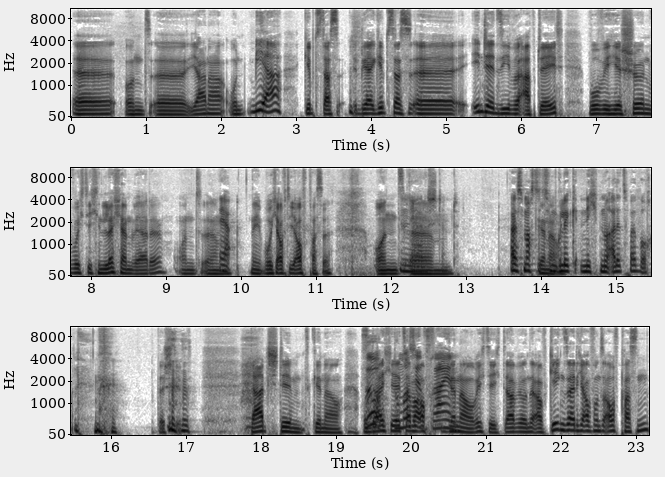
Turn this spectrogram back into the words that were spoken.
äh, und äh, Jana und mir gibt's das, da gibt's das äh, intensive Update, wo wir hier schön, wo ich dich in Löchern werde und ähm, Ja. nee, wo ich auf dich aufpasse. Und Ja, das ähm, stimmt. Aber das machst du genau. zum Glück nicht nur alle zwei Wochen. Das stimmt. das stimmt, genau. Und So, da ich jetzt aber jetzt auf, rein. genau, richtig, da wir uns auf gegenseitig auf uns aufpassen,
